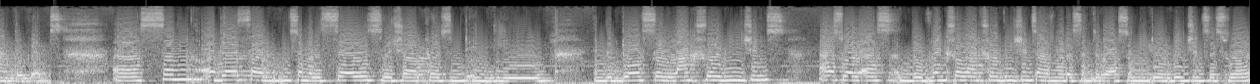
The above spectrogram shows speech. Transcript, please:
and the ribs. Uh, some other some of the cells which are present in the in the dorsal lateral regions as well as the ventrolateral regions as well as in the medial regions as well.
